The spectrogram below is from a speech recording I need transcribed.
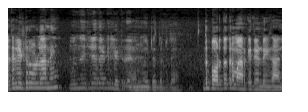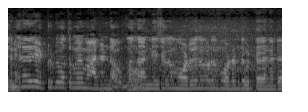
എത്ര ലിറ്റർ കൊള്ളു പറഞ്ഞേ? മുന്നൂറ്റി ഇരുപത്തെട്ട് ലിറ്റർ മുന്നൂറ്റി എട്ട് ഇത് പുറത്ത് എത്ര മാർക്കറ്റ് ഉണ്ട് ഈ സാധനത്തിന്? ഇങ്ങനെ ഒരു എട്ട് രൂപ പത്ത് രൂപ മാറ്റം ഉണ്ടാവും. ഒന്ന് അന്വേഷിച്ചൊക്കെ മോഡൽ കൊടുത്ത് ഫോട്ടോ എടുത്ത് വിട്ടാൽ എന്നിട്ട്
